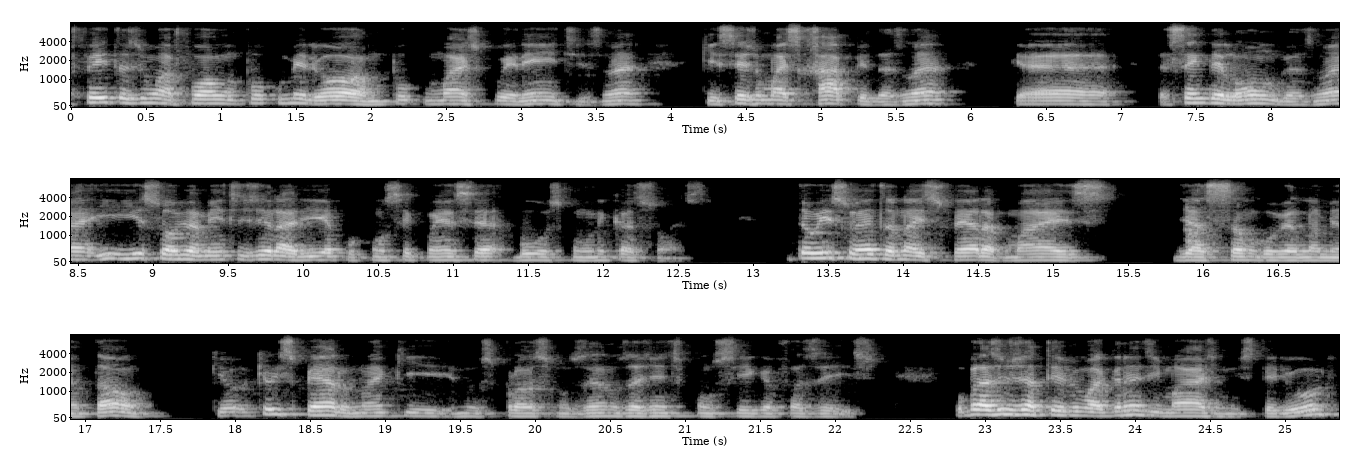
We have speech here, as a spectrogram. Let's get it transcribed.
feitas de uma forma um pouco melhor, um pouco mais coerentes, né, que sejam mais rápidas, né, é, sem delongas, não é? E isso, obviamente, geraria, por consequência, boas comunicações. Então, isso entra na esfera mais de ação governamental, que eu, que eu espero não é, que nos próximos anos a gente consiga fazer isso. O Brasil já teve uma grande imagem no exterior,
